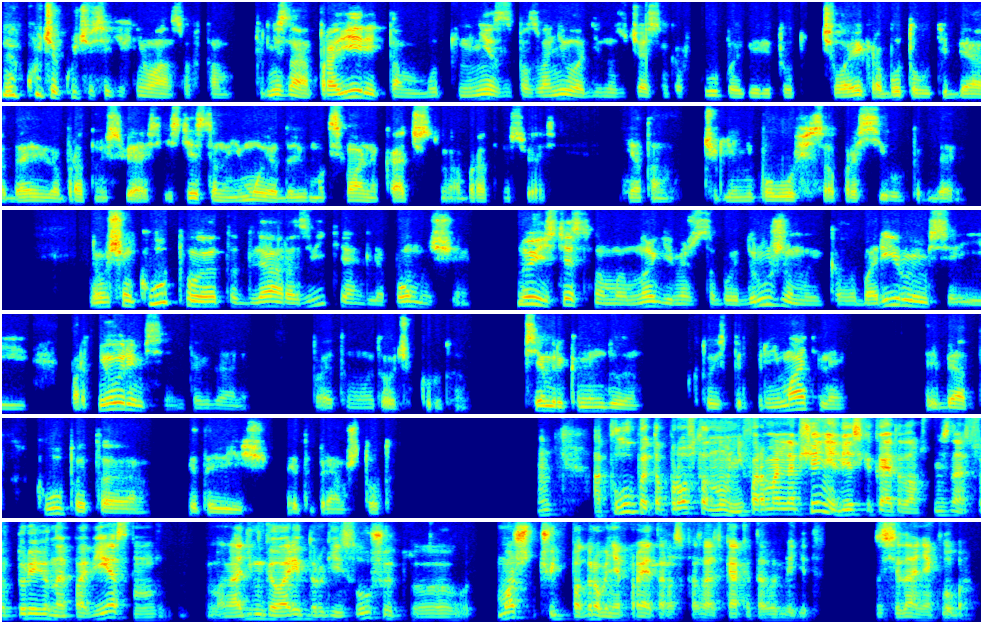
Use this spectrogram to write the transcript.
Ну и куча-куча всяких нюансов там. Не знаю, проверить там, вот мне позвонил один из участников клуба и говорит, вот человек работал у тебя, дай обратную связь. Естественно, ему я даю максимально качественную обратную связь. Я там чуть ли не пол офиса опросил и так далее. В общем, клуб это для развития, для помощи. Ну и, естественно, мы многие между собой дружим и коллаборируемся, и партнеримся и так далее. Поэтому это очень круто. Всем рекомендую. Кто из предпринимателей, ребят, клуб это, это вещь, это прям что-то. А клуб это просто, ну, неформальное общение или есть какая-то там, не знаю, структурированная повестка? Один говорит, другие слушают. Э, можешь чуть подробнее про это рассказать, как это выглядит, заседание клуба?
